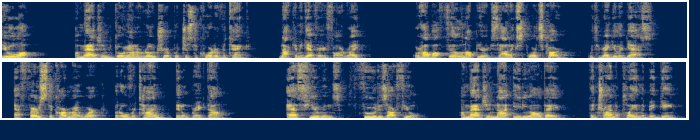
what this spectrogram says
Fuel up. Imagine going on a road trip with just a quarter of a tank. Not going to get very far, right? Or how about filling up your exotic sports car with regular gas? At first, the car might work, but over time, it'll break down. As humans, food is our fuel. Imagine not eating all day, then trying to play in the big game.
